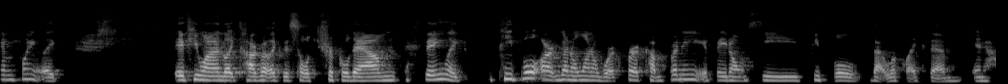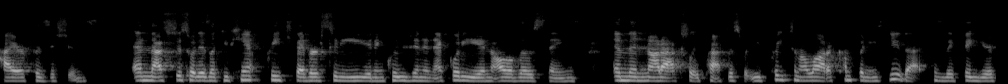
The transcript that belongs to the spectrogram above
standpoint. Like, if you want to like talk about like this whole trickle down thing, like people aren't going to want to work for a company if they don't see people that look like them in higher positions. And that's just what it is. Like, you can't preach diversity and inclusion and equity and all of those things and then not actually practice what you preach. And a lot of companies do that because they figure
